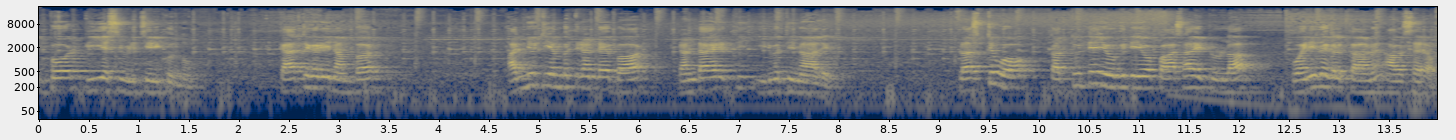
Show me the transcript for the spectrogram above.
ഇപ്പോൾ പി എസ് സി വിളിച്ചിരിക്കുന്നു. കാറ്റഗറി നമ്പർ അഞ്ഞൂറ്റി എൺപത്തിരണ്ട് ബാർ രണ്ടായിരത്തി ഇരുപത്തിനാല് പ്ലസ് ടുവോ തത്തുല്യ യോഗ്യതയോ പാസ്സായിട്ടുള്ള വനിതകൾക്കാണ് അവസരം.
